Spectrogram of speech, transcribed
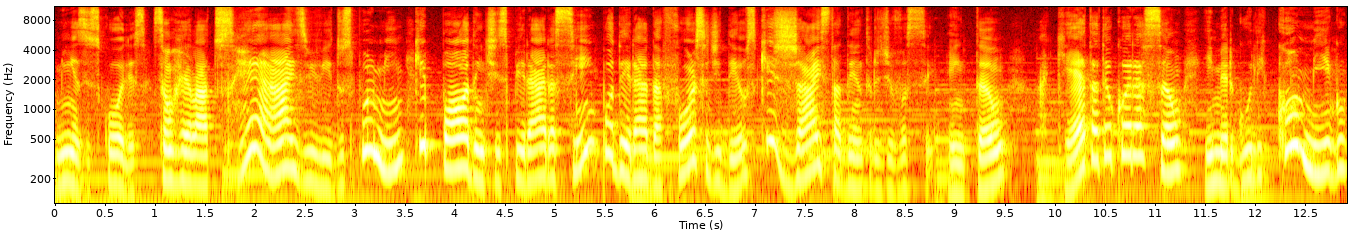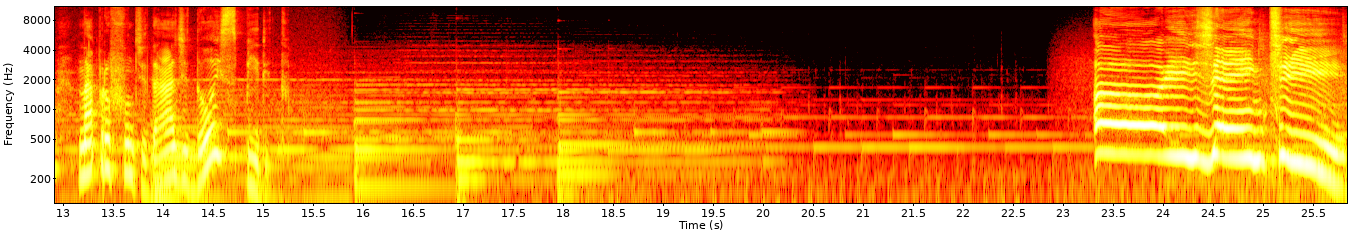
minhas escolhas são relatos reais vividos por mim que podem te inspirar a se empoderar da força de Deus que já está dentro de você. Então, Aquieta teu coração e mergulhe comigo na profundidade do Espírito. Oi, gente!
